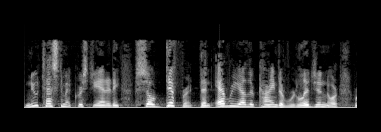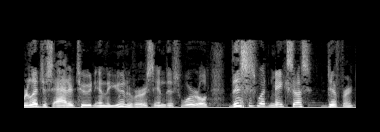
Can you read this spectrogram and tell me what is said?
New Testament Christianity so different than every other kind of religion or religious attitude in the universe, in this world. This is what makes us different.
